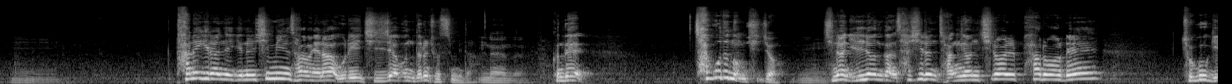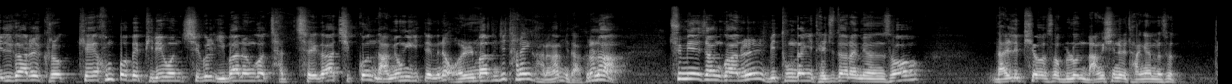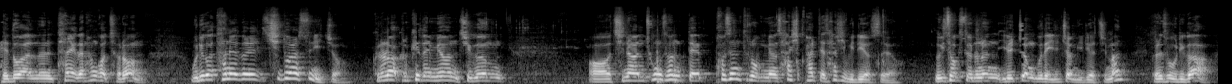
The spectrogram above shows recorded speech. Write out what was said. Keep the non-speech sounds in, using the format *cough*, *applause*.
탄핵이라는 얘기는 시민사회나 우리 지지자분들은 좋습니다. 네네. 근데 차고도 넘치죠. 지난 1년간 사실은 작년 7월, 8월에 조국 일가를 그렇게 헌법의 비례 원칙을 위반한 것 자체가 직권 남용이기 때문에 얼마든지 탄핵이 가능합니다. 그러나 추미애 장관을 미통당이 대주단하면서 난리 피워서 물론 망신을 당하면서 대도하는 탄핵을 한 것처럼 우리가 탄핵을 시도할 수는 있죠. 그러나 그렇게 되면 지금 어, 지난 총선 때 퍼센트로 보면 48대 41이었어요. 의석수는 1.9 대 1.1이었지만 그래서 우리가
